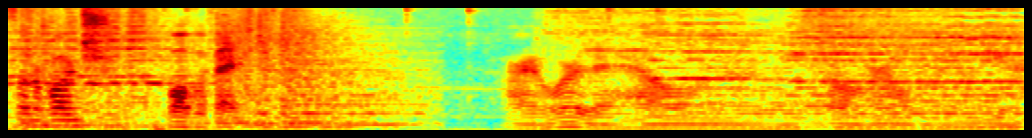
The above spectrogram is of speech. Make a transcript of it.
Thunder Punch. Boba Fett. Alright, where the hell are we? Oh, we're over here.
